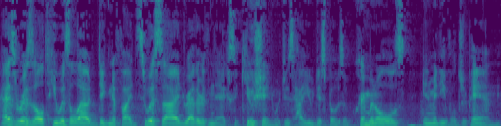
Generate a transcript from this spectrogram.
As a result, he was allowed dignified suicide rather than execution, which is how you dispose of criminals in medieval Japan.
